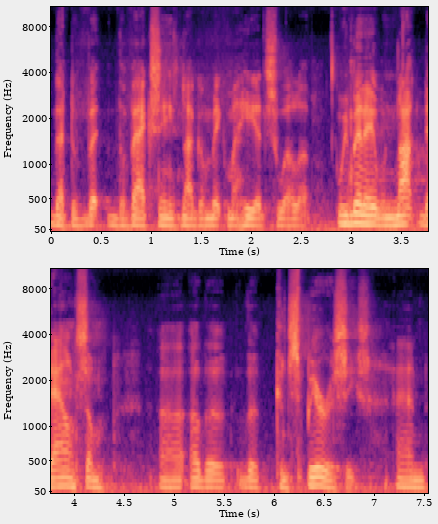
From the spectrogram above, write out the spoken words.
that the, the vaccine's not going to make my head swell up? We've been able to knock down some uh, of the, the conspiracies and,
